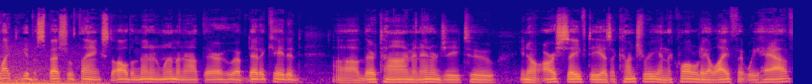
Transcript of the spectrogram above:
like to give a special thanks to all the men and women out there who have dedicated uh, their time and energy to you know our safety as a country and the quality of life that we have.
